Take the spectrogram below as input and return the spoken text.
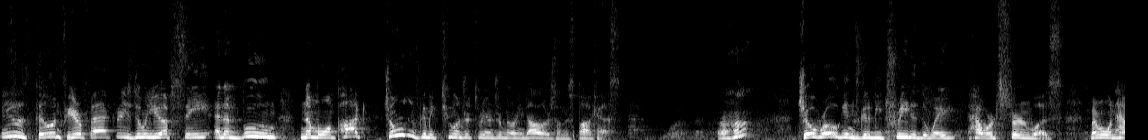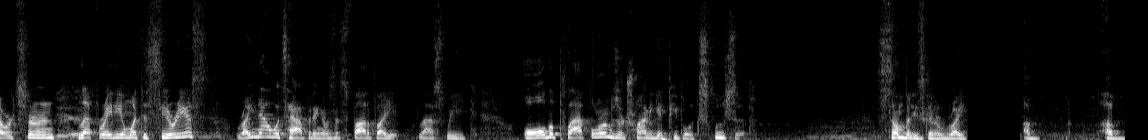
He was doing Fear Factor, he's doing UFC, and then boom, number one pod. Joe Rogan's gonna make 200, 300 million dollars on this podcast. Uh huh. Joe Rogan's gonna be treated the way Howard Stern was. Remember when Howard Stern left radio and went to Sirius? Right now, what's happening? I was at Spotify last week. All the platforms are trying to get people exclusive. Somebody's gonna write a, a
